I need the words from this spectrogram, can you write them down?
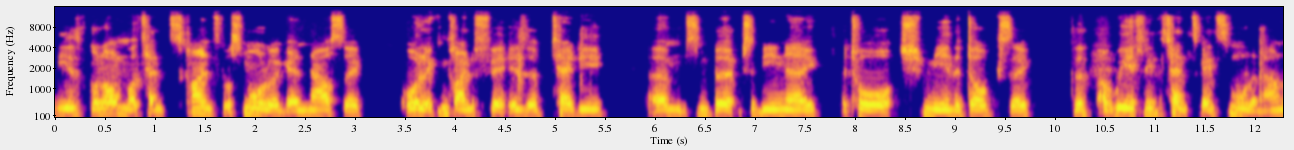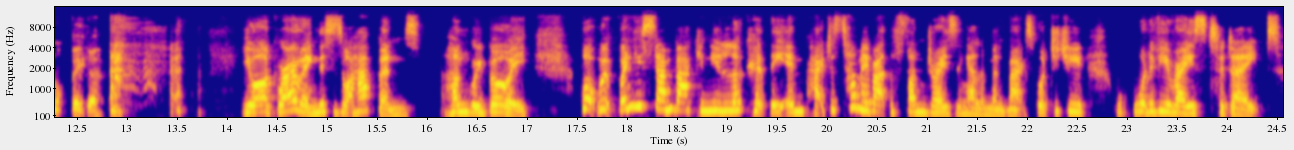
the years gone on, my tent's kind of got smaller again now. So all it can kind of fit is a teddy, um, some books, a beano, a torch, me and the dog. So the, uh, weirdly, the tent's getting smaller now, not bigger. you are growing. This is what happens hungry boy. What when you stand back and you look at the impact? Just tell me about the fundraising element, Max. What did you what have you raised to date?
